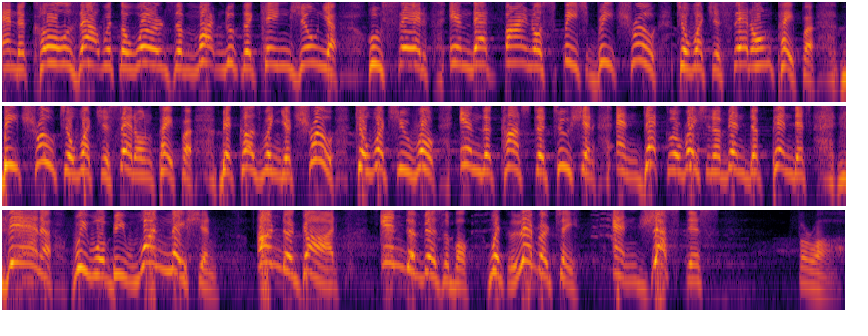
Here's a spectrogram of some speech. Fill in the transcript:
And to close out with the words of Martin Luther King Jr., who said in that final speech, be true to what you said on paper. Be true to what you said on paper. Because when you're true to what you wrote in the Constitution and Declaration of Independence, then we will be one nation under God, indivisible, with liberty and justice for all.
